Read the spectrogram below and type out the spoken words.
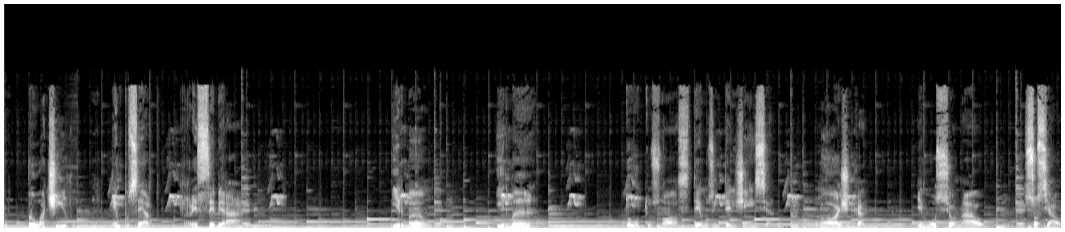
O proativo, no tempo certo, receberá. Irmão, irmã, todos nós temos inteligência, lógica, emocional, social,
